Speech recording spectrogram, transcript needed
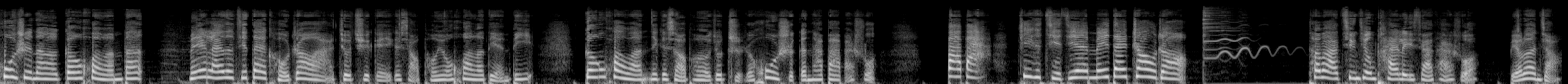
护士呢刚换完班，没来得及戴口罩啊，就去给一个小朋友换了点滴。刚换完，那个小朋友就指着护士跟他爸爸说：“爸爸，这个姐姐没戴罩罩。”他爸轻轻拍了一下他，说：“别乱讲，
